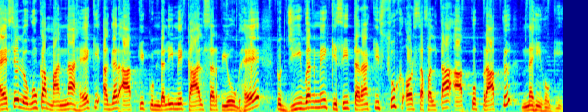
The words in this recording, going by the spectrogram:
ऐसे लोगों का मानना है कि अगर आपकी कुंडली में काल सर्प योग है तो जीवन में किसी तरह की सुख और सफलता आपको प्राप्त नहीं होगी।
